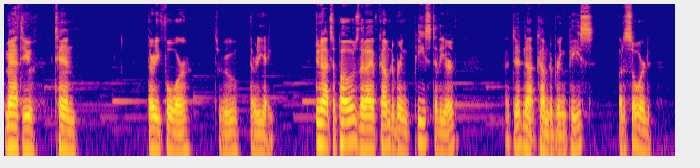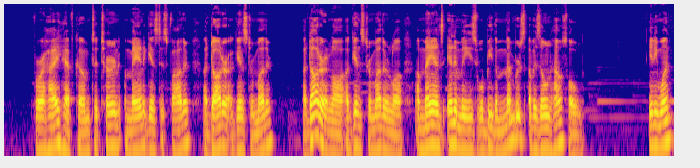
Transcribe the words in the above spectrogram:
Matthew 10 34 through 38. Do not suppose that I have come to bring peace to the earth. I did not come to bring peace, but a sword. For I have come to turn a man against his father, a daughter against her mother, a daughter in law against her mother in law. A man's enemies will be the members of his own household. Anyone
